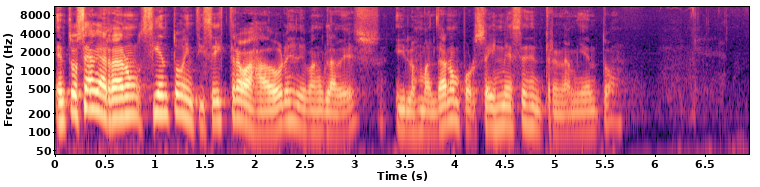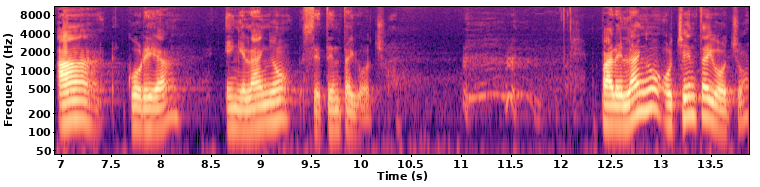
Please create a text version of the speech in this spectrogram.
Entonces agarraron 126 trabajadores de Bangladesh y los mandaron por seis meses de entrenamiento a Corea en el año 78. Para el año 88,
